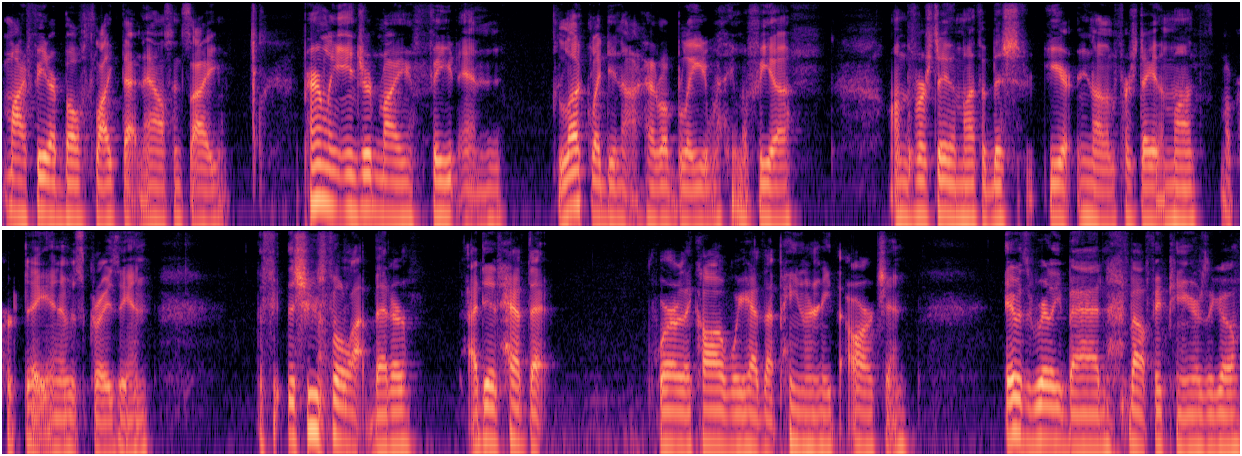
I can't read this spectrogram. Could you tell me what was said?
my feet are both like that now since I apparently injured my feet and luckily did not have a bleed with hemophilia on the first day of the month of this year. You know, the first day of the month, my birthday, and it was crazy and the, the shoes feel a lot better. I did have that, where they call it, where you have that pain underneath the arch, and it was really bad about 15 years ago.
